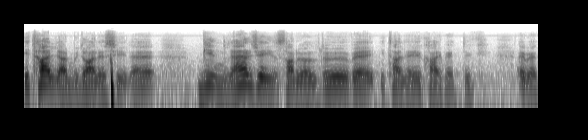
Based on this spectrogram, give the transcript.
İtalya müdahalesiyle binlerce insan öldü ve İtalya'yı kaybettik. Evet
